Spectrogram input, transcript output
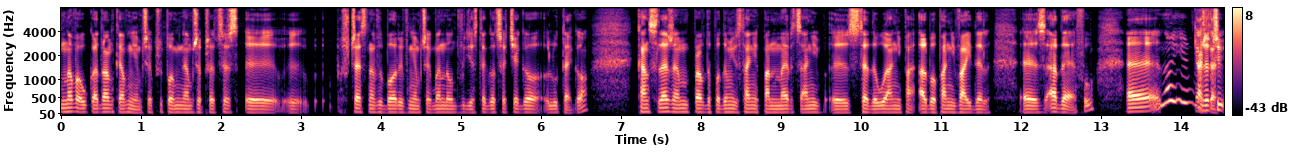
nowa układanka w Niemczech, przypominam, że przecież y, wczesne wybory w Niemczech będą 23 lutego. Kanclerzem prawdopodobnie zostanie pan Merz ani y, z CDU, ani pa, albo pani Weidel e, z ADF-u. E, No i AfD. rzeczy,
